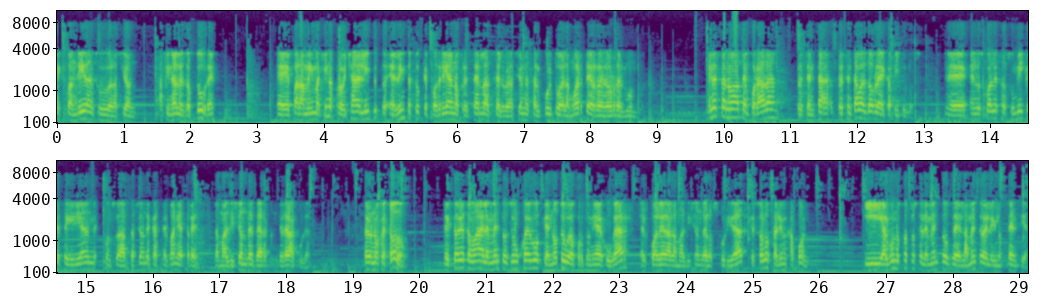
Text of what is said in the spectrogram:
expandida en su duración, a finales de octubre, eh, para me imagino aprovechar el ímpetu, el ímpetu que podrían ofrecer las celebraciones al culto de la muerte alrededor del mundo. En esta nueva temporada presentaba el doble de capítulos, eh, en los cuales asumí que seguirían con su adaptación de Castlevania 3, La maldición de, de Drácula. Pero no fue todo. La historia tomaba elementos de un juego que no tuve oportunidad de jugar, el cual era La maldición de la oscuridad, que solo salió en Japón, y algunos otros elementos de Lamento de la Inocencia,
